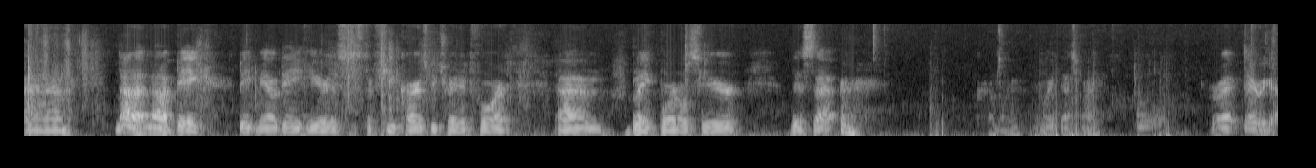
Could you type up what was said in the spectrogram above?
Um, not a, not a big, big mail day here. This is just a few cards we traded for. Um, Blake Bortles here. This, uh, come on, wait, that's mine. Right, there we go.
